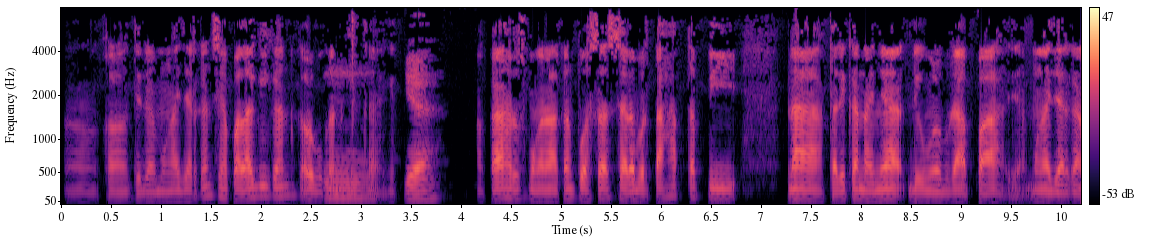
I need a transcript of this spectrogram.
Eh, kalau tidak mengajarkan siapa lagi kan kalau bukan Hmm, kita gitu. Ya. Maka harus mengenalkan puasa secara bertahap tapi nah tadi kan nanya di umur berapa ya mengajarkan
